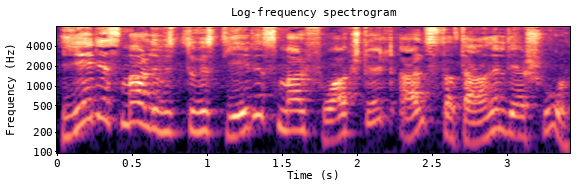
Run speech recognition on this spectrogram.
Jedes Mal, du wirst, du wirst jedes Mal vorgestellt als der Daniel, der ist schwul.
